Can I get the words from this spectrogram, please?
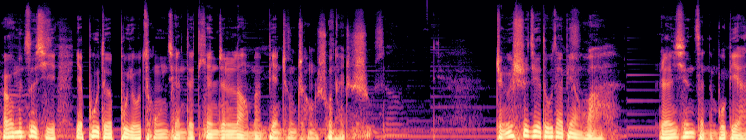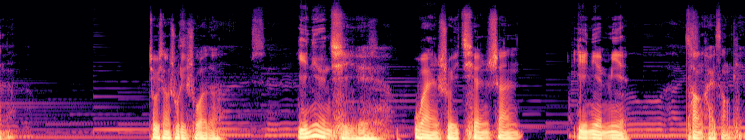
而我们自己也不得不由从前的天真浪漫变成成熟乃至世故。整个世界都在变化，人心怎能不变呢？就像书里说的，一念起。万水千山，一念灭，沧海桑田。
